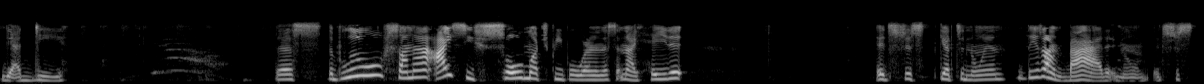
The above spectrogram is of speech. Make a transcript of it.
yeah, D. This the blue sun hat. I see so much people wearing this, and I hate it. It's just gets annoying. These aren't bad, you know. It's just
